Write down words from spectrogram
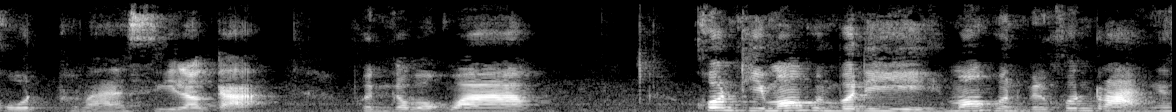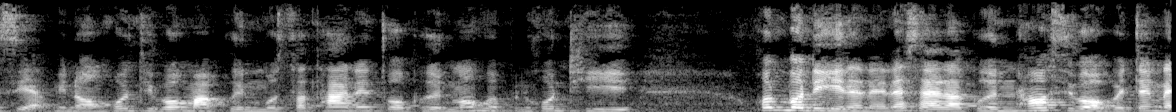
คตเพื่อนมาทั้งสี่แล้วก็เพื่อนก็บอกว่า คนที่มองเพิ่นบ่ดี มองเพิ่นเป็นคนร้ายจังเสียพี่น้องคนที่บ่มาเพิ่นหมดศรัทธาในตัวเพิ่นมองเพิ่นเป็นคนที่คนบ่ดีนั่นแหละใสายตาเพิ่นเฮาสิบอกไปจังใด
